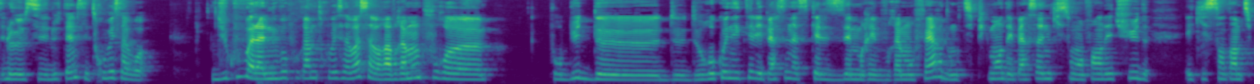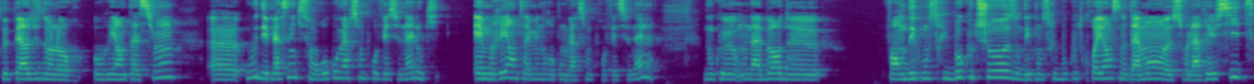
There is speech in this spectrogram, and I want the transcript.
le, thème, c'est trouver sa voie. Du coup, voilà, le nouveau programme Trouver sa voie, ça aura vraiment pour, euh, pour but de, de, de, reconnecter les personnes à ce qu'elles aimeraient vraiment faire. Donc, typiquement, des personnes qui sont en fin d'études et qui se sentent un petit peu perdues dans leur orientation, euh, ou des personnes qui sont en reconversion professionnelle ou qui aimeraient entamer une reconversion professionnelle. Donc, euh, on aborde enfin on déconstruit beaucoup de choses, on déconstruit beaucoup de croyances, notamment euh, sur la réussite,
